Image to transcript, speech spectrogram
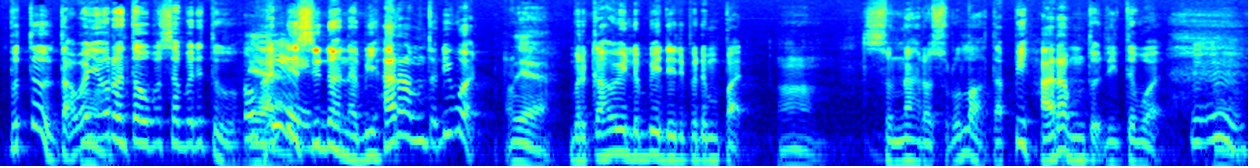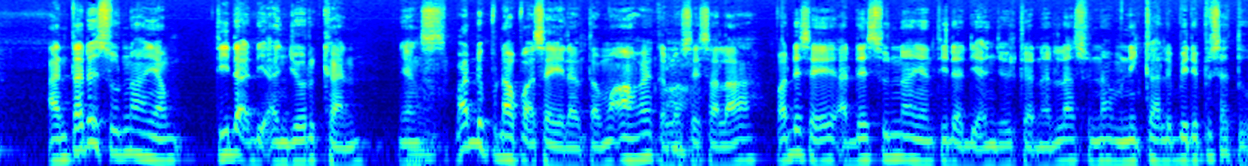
Betul Tak banyak orang tahu pasal benda tu Okey. Ada sunnah Nabi Haram untuk dibuat Ya. Berkahwin lebih daripada empat Hmm. Sunnah Rasulullah Tapi haram untuk kita buat Antara sunnah yang Tidak dianjurkan Yang pada pendapat saya lah Minta maaf eh Kalau saya salah Pada saya ada sunnah yang tidak dianjurkan Adalah sunnah menikah lebih daripada satu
